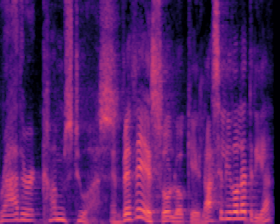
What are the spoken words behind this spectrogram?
Rather, it comes to us En vez de eso, lo que hace la idolatría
